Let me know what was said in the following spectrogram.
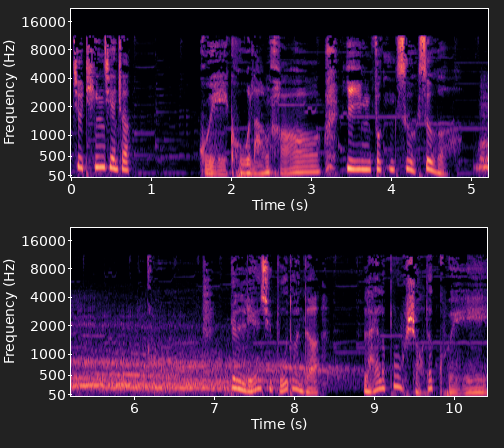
就听见这鬼哭狼嚎、阴风瑟瑟，便连续不断的来了不少的鬼。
